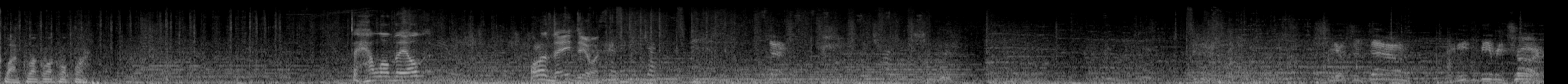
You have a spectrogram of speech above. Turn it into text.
Come on, come on, come on, come on, come on. What the hell are they all... What are they doing? Shields are down. They need to be recharged.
